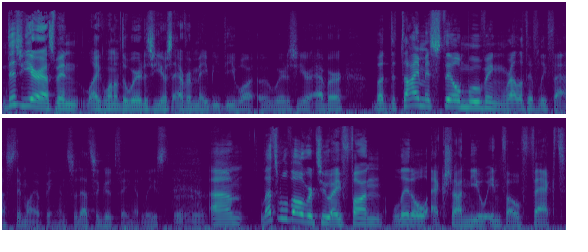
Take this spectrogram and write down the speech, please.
this year has been like one of the weirdest years ever, maybe the uh, weirdest year ever. But the time is still moving relatively fast, in my opinion. So that's a good thing, at least. Mhm. Um, let's move over to a fun little extra new info fact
